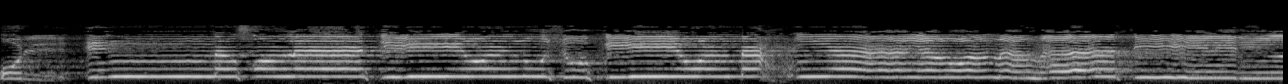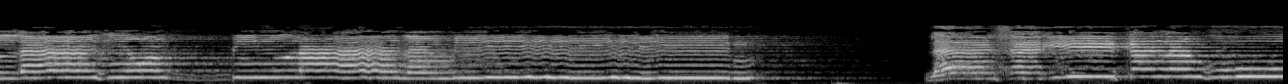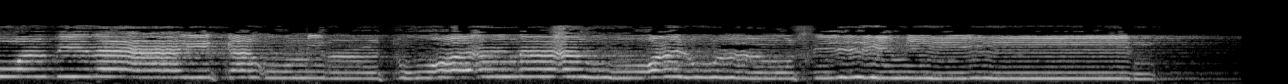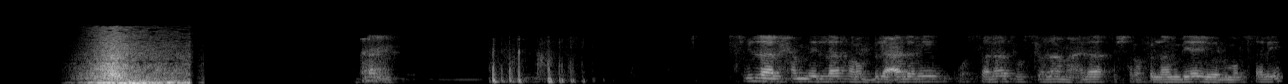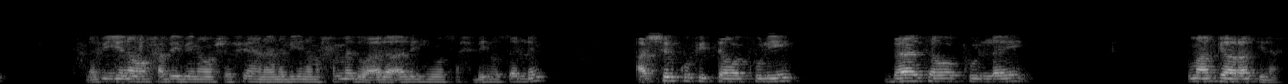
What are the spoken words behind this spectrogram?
قل إن حبيبنا وشفيعنا نبينا محمد وعلى آله وصحبه وسلم. الشرك في التوكل بتوكل مرجارات له.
